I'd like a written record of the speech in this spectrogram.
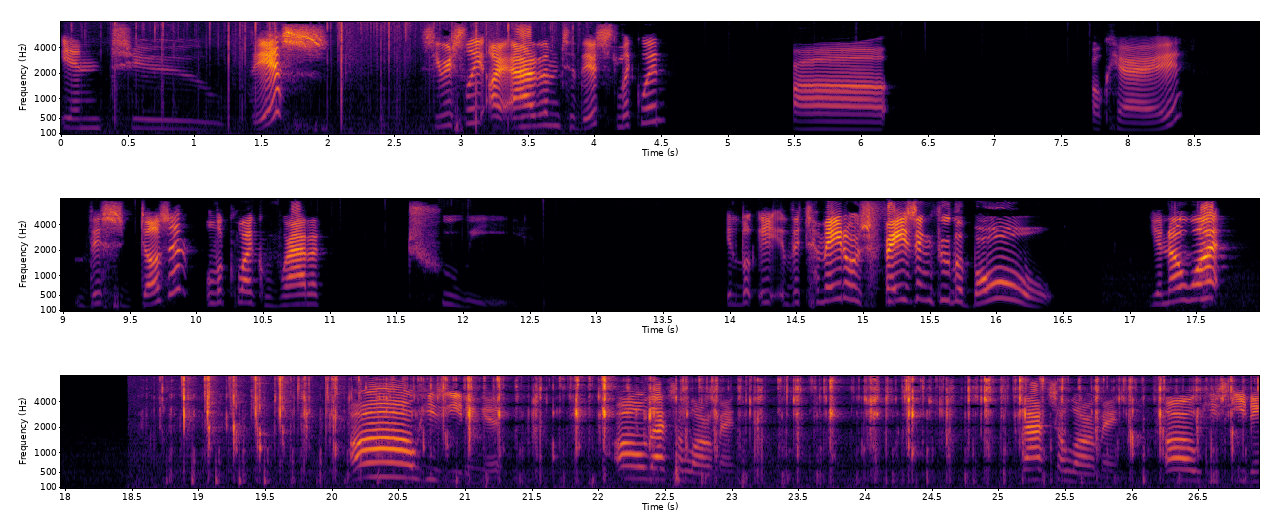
into this? Seriously? I add them to this liquid? Uh... Okay. This doesn't look like ratatouille. It look it, the tomato's phasing through the bowl. You know what? Oh, he's eating it. Oh, that's alarming. That's alarming. Oh, he's eating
